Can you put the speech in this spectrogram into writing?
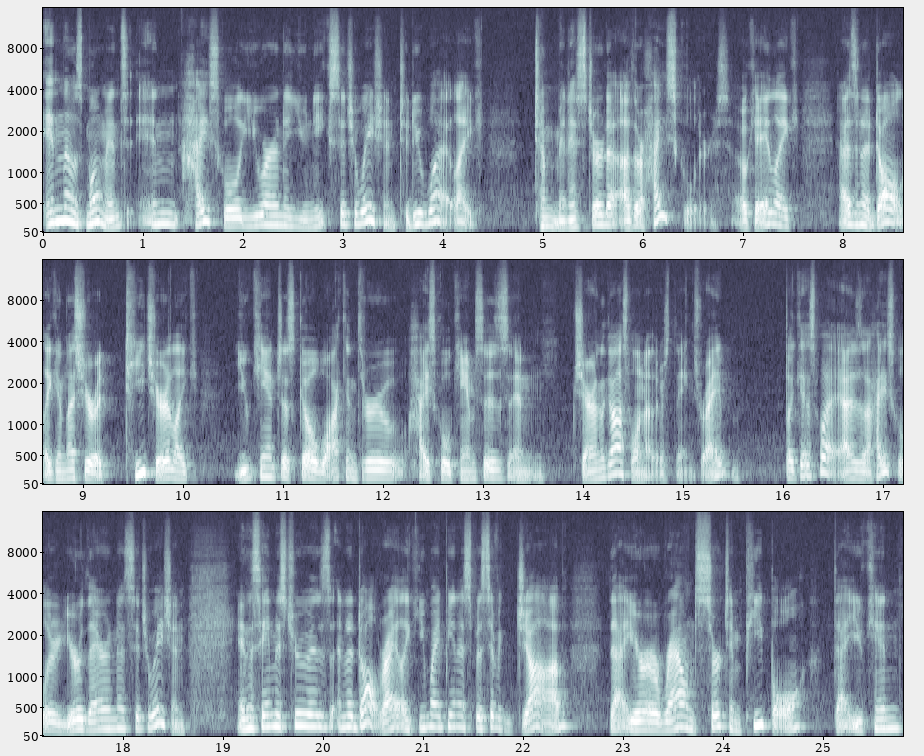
In those moments in high school, you are in a unique situation to do what? Like to minister to other high schoolers. Okay, like as an adult, like unless you're a teacher, like you can't just go walking through high school campuses and sharing the gospel and other things, right? But guess what? As a high schooler, you're there in a situation. And the same is true as an adult, right? Like you might be in a specific job that you're around certain people that you can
